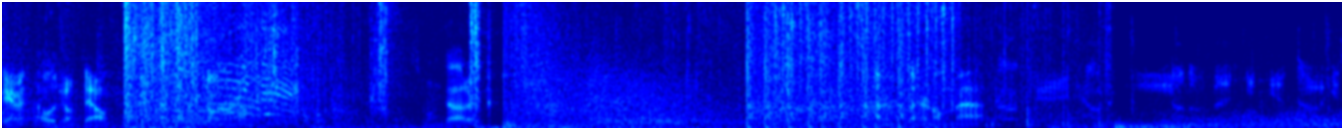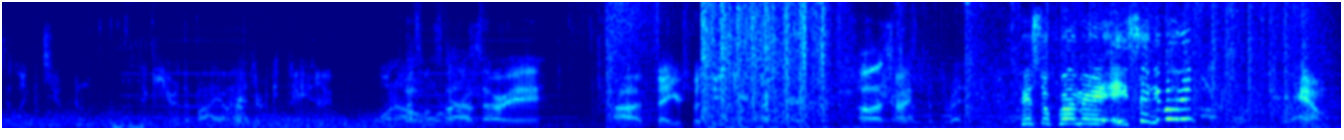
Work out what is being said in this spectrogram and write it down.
Damn it, Ela jumped out. Coming around. Someone got her. Kind of dependent on that. Okay, how did none of that idiot die? He's at like two health. Secure the biohazard container. One on Oh, four. sorry. Uh, Bay, you're supposed to be using your secondary. Oh, that's right. Once the threat is neutralized. Pistol primary ace anybody? Damn.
